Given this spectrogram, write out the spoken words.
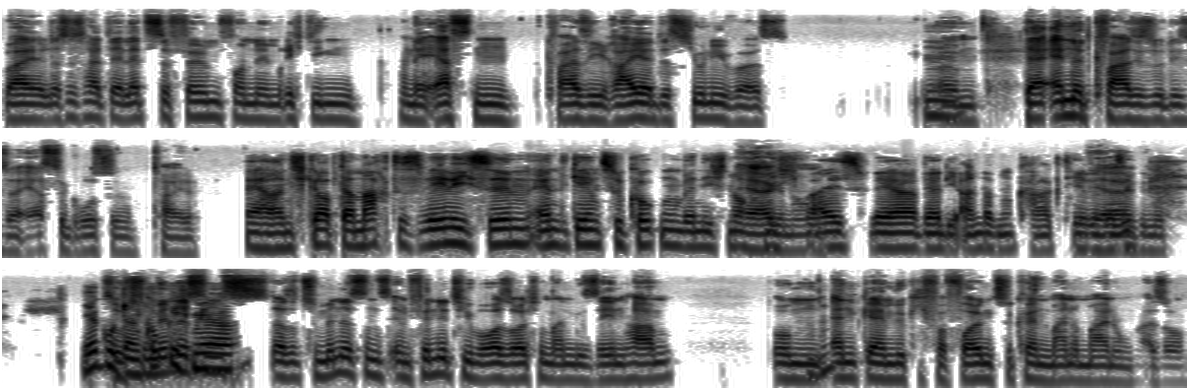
Weil das ist halt der letzte Film von dem richtigen, von der ersten quasi Reihe des Universe. Mhm. Ähm, der endet quasi so dieser erste große Teil. Ja, und ich glaube, da macht es wenig Sinn, Endgame zu gucken, wenn ich noch ja, nicht genau. weiß, wer, wer die anderen Charaktere ja, sind. Genau. Ja gut, so dann gucke ich mir. Also zumindest Infinity War sollte man gesehen haben, um mhm. Endgame wirklich verfolgen zu können, meine Meinung. Also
